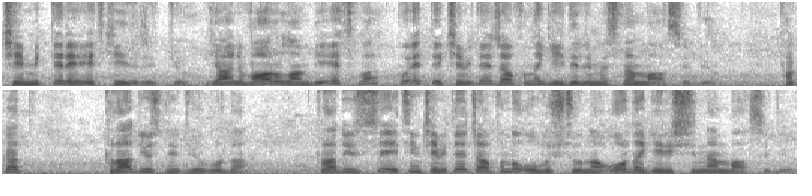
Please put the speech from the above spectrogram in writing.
kemiklere et giydirik diyor. Yani var olan bir et var. Bu etle kemiklerin etrafında giydirilmesinden bahsediyor. Fakat Claudius ne diyor burada? Claudius ise etin kemikler etrafında oluştuğuna, orada geliştiğinden bahsediyor.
